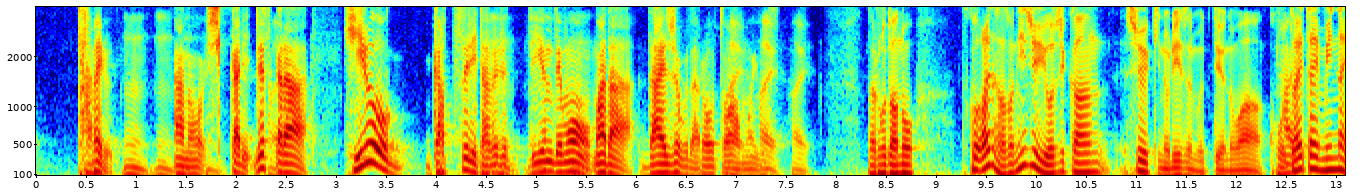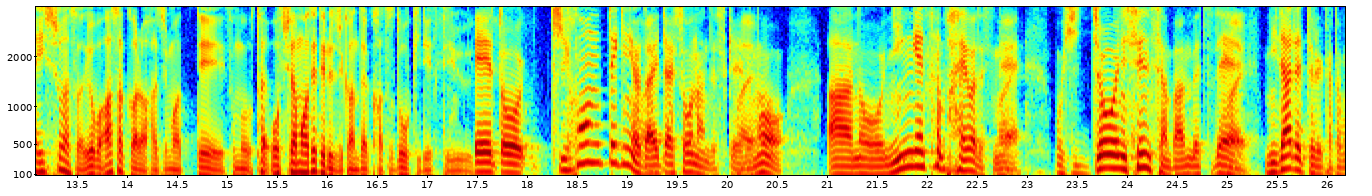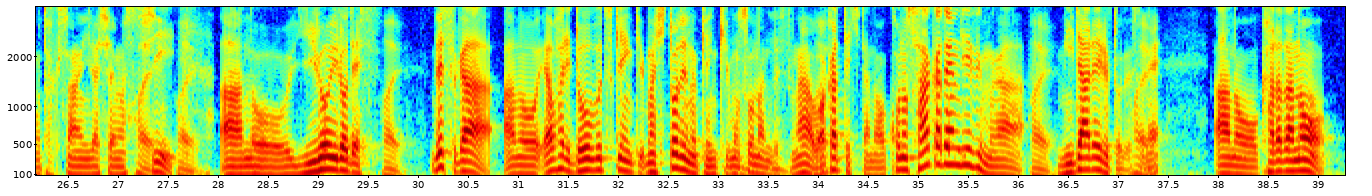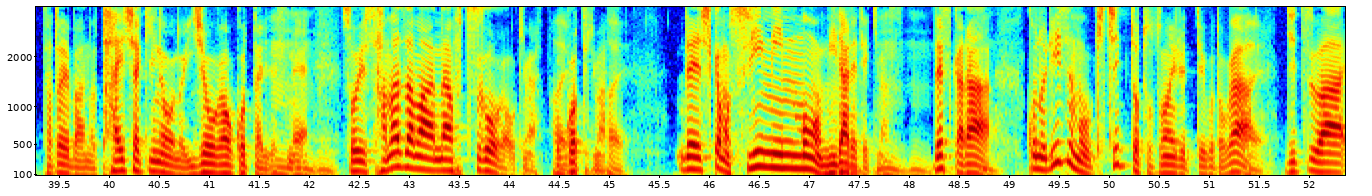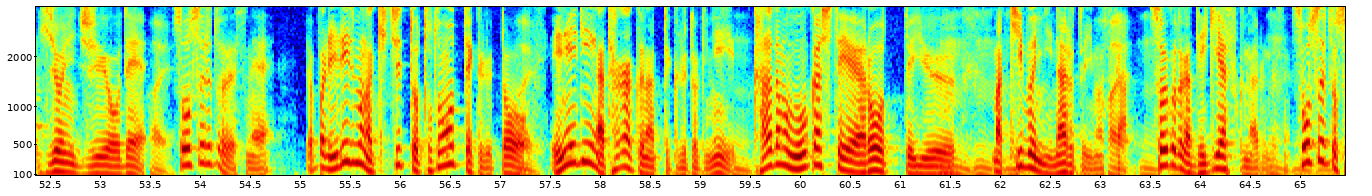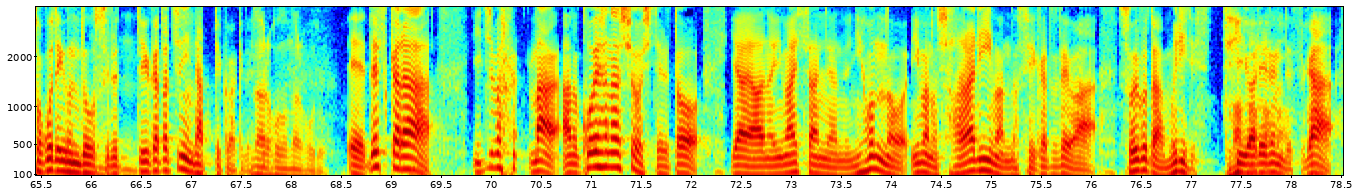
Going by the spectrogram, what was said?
食べる、うんうんあのしっかり。ですから、昼をがっつり食べるっていうんでも、まだ大丈夫だろうとは思います。はいはいはい。なるほど。あのこれあれですかその24時間周期のリズムっていうのはこうはい。大体みんな一緒なんですか、要は朝から始まってそのたお日様が出てる時間帯が活動期でっていう。えー、と基本的には大体そうなんですけれども、あの人間の場合はですね、はい。もう非常に千差万別はい。で乱れてる方もたくさんいらっしゃいますし、はい。はい。あのいろいろです。はい。ですがあのやはり動物研究、まあ、人での研究もそうなんですが、分かってきたのはこのサーカデンリズムがはい。乱れるとですね、はい。あの体の例えばあの代謝機能の異常が起こったりですね、そういうさまざまな不都合が起きます、はい。起こってきます、はい。でしかも睡眠も乱れてきます、ですから、このリズムをきちっと整えるっていうことが、はい。実は非常に重要で、はい。そうするとですねやっぱりリズムがきちっと整ってくると、はい。NAD が高くなってくるときに、体も動かしてやろうっていう、まあ、気分になると言いますか、そういうことができやすくなるんですね、そうするとそこで運動するっていう形になっていくわけですなるほどなるほど。えーですから、一番、まあ、あのこういう話をしてると、いや、あの今井さんにあの日本の今のサラリーマンの生活では、そういうことは無理ですって言われるんですが、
